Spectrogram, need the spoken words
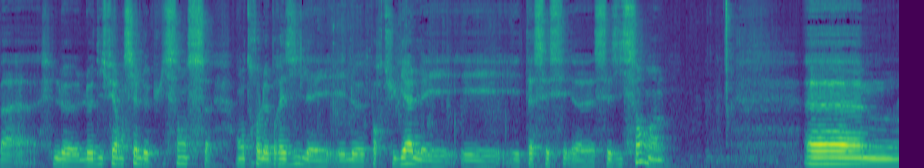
bah, le, différentiel de puissance entre le Brésil et, le Portugal est, assez saisissant. Hein. Euh,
